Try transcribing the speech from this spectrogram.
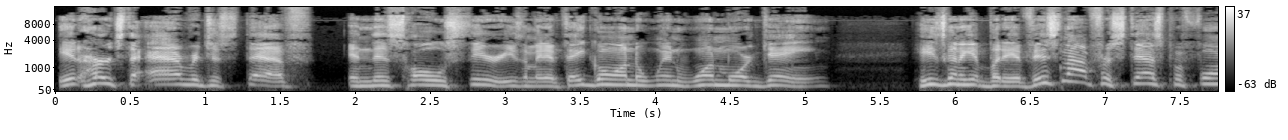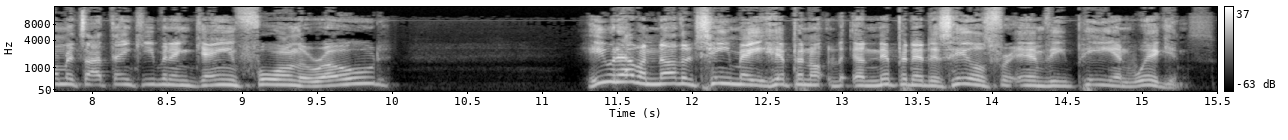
it hurts the average of Steph in this whole series. I mean, if they go on to win one more game, He's going to get, but if it's not for Steph's performance, I think even in game four on the road, he would have another teammate hipping, uh, nipping at his heels for MVP and Wiggins.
